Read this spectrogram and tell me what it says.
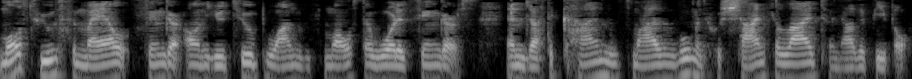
Most viewed female singer on YouTube, one with most awarded singers, and just a kind and smiling woman who shines her light to another people.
